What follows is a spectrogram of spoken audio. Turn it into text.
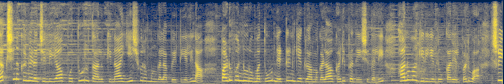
ದಕ್ಷಿಣ ಕನ್ನಡ ಜಿಲ್ಲೆಯ ಪುತ್ತೂರು ತಾಲೂಕಿನ ಈಶ್ವರಮಂಗಲ ಪೇಟೆಯಲ್ಲಿನ ಪಡುವನ್ನೂರು ಮತ್ತು ನೆಟ್ಟಣಿಗೆ ಗ್ರಾಮಗಳ ಗಡಿ ಪ್ರದೇಶದಲ್ಲಿ ಹನುಮಗಿರಿ ಎಂದು ಕರೆಯಲ್ಪಡುವ ಶ್ರೀ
